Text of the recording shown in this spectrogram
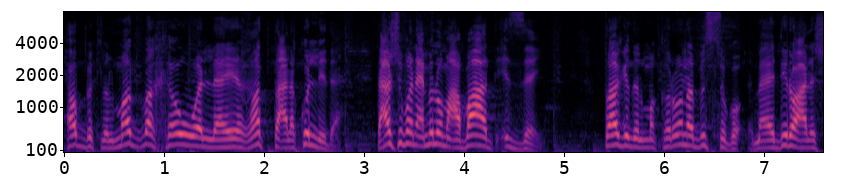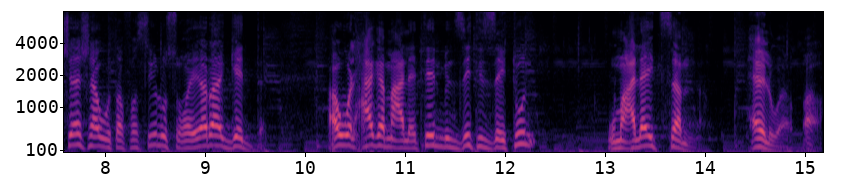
حبك للمطبخ هو اللي هيغطي على كل ده. تعالوا شوف هنعمله مع بعض إزاي. طاجن المكرونة بالسجق مقاديره على الشاشة وتفاصيله صغيرة جدا. أول حاجة معلقتين من زيت الزيتون ومعلقة سمنة. حلوة. آه.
